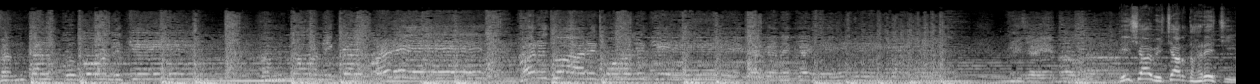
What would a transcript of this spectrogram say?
संकल्प बोल के हम तो निकल पड़े? हर द्वार खोल के गगन कहे। दिशा विचारधारेची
